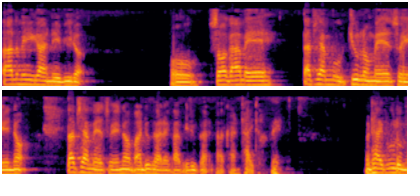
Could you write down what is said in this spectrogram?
သာသမီကနေပြီးတော့ဟိုစော်ကားမယ်တပ်ဖြတ်မှုကျွလွန်မယ်ဆိုရင်တော့ တပ်ဖြတ်မယ်ဆိုရင်တော့မာတုခရကပိတုခရကခံထိုက်တာပဲမထိုက်ဘူးလို့မ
